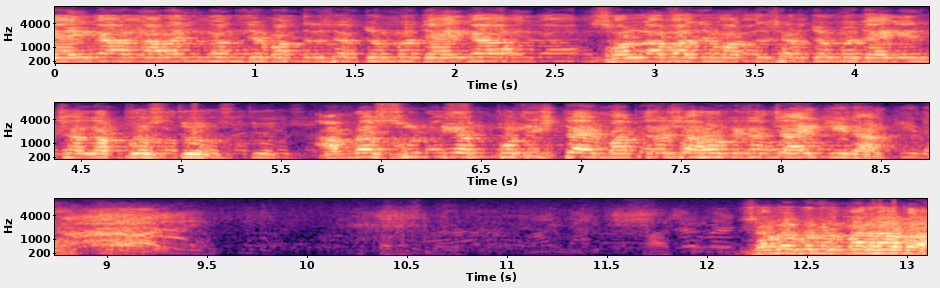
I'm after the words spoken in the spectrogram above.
জায়গা, নারায়ণগঞ্জে মাদ্রাসার জন্য জায়গা, সল্লাবাজে মাদ্রাসার জন্য জায়গা ইনশাল্লাহ প্রস্তুত। আমরা সুন্নিয়ত প্রতিষ্ঠায় মাদ্রাসা হোক, এটা চাই কিনা? সবাই বলুন, মারহাবা।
